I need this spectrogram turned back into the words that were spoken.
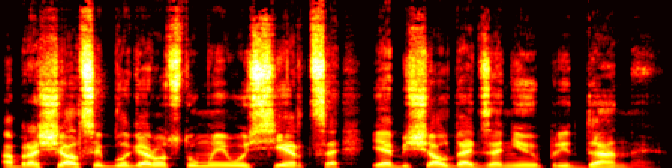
обращался к благородству моего сердца и обещал дать за нею приданное.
